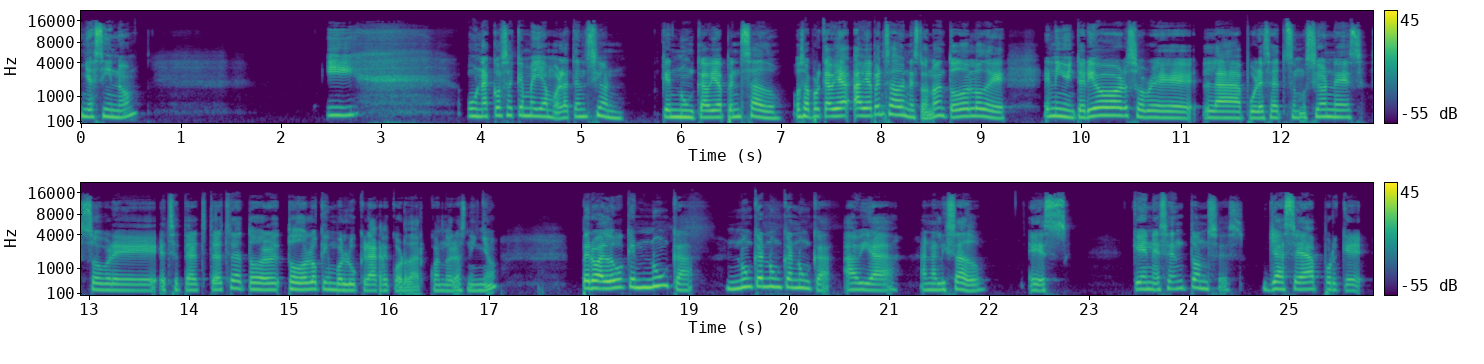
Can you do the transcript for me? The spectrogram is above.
y así, ¿no? Y una cosa que me llamó la atención, que nunca había pensado, o sea, porque había, había pensado en esto, ¿no? En todo lo de el niño interior, sobre la pureza de tus emociones, sobre etcétera, etcétera, etcétera, todo, todo lo que involucra recordar cuando eras niño. Pero algo que nunca, nunca, nunca, nunca había analizado es que en ese entonces, ya sea porque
